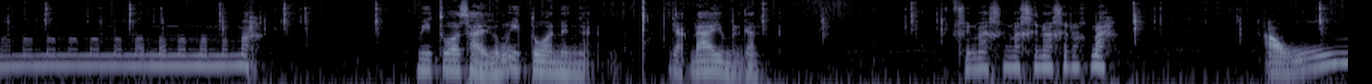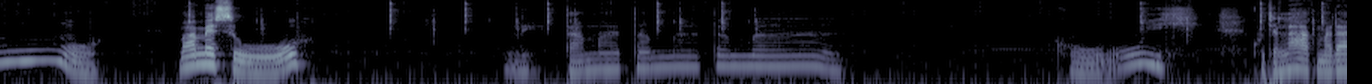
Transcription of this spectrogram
มามามามามามามามามามามามีตัวใส่ลงอีกตัวหนึ่งอะ อยากได้อยู่เหมือนกัน ขึ้นมาขึ้นมาขึ้นมาขึ้นมาขึ้นมาเอามาแม่สูนี่ตามมาตามมาตามมาหูยกูจะลากมาได้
